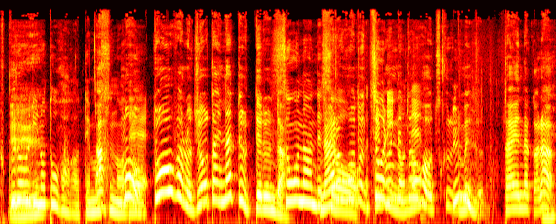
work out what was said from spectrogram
袋入りの豆腐が売ってますのあもう豆で、腐の状態になって売ってるんだ。そうなんですよ。なるほど。自調理のね。分で豆腐を作るとめ大変だから、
